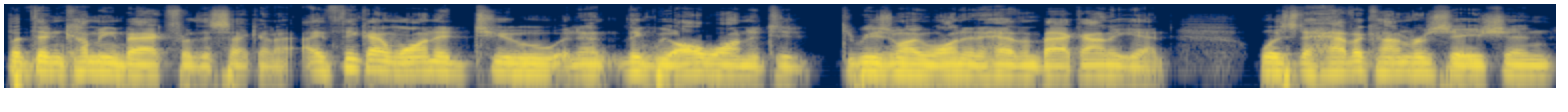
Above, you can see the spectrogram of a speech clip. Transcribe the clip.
but then coming back for the second. I think I wanted to, and I think we all wanted to, the reason why I wanted to have him back on again was to have a conversation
